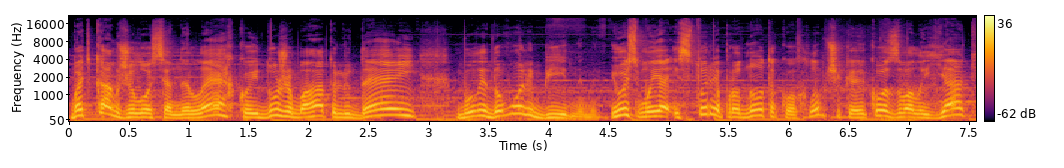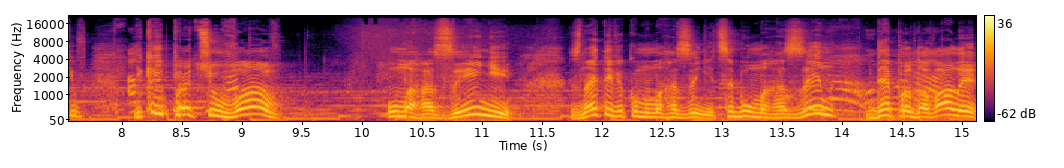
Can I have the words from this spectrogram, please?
Батькам жилося нелегко, і дуже багато людей були доволі бідними. І ось моя історія про одного такого хлопчика, якого звали Яків, який працював у магазині. Знаєте, в якому магазині? Це був магазин, де продавали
